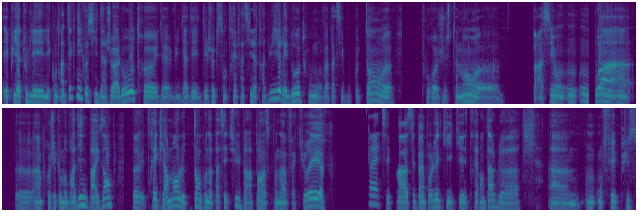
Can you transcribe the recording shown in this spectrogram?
et puis il y a toutes les, contraintes techniques aussi d'un jeu à l'autre. Euh, il y a, des, jeux qui sont très faciles à traduire et d'autres où on va passer beaucoup de temps euh, pour justement. Bah, si on, voit un, projet comme Obradine par exemple, très clairement le temps qu'on a passé dessus par rapport à ce qu'on a facturé, ouais. c'est pas c'est pas un projet qui, est très rentable. on, on, le fait plus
